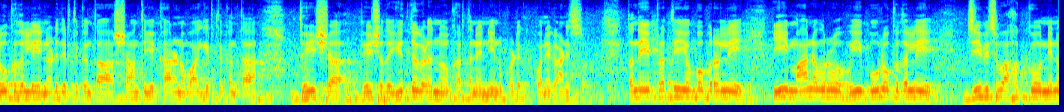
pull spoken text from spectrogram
ಲೋಕದಲ್ಲಿ ನಡೆದಿರ್ತಕ್ಕಂಥ ಅಶಾಂತಿಗೆ ಕಾರಣವಾಗಿರ್ತಕ್ಕಂಥ ದ್ವೇಷ ದ್ವೇಷದ ಯುದ್ಧಗಳನ್ನು ಕರ್ತನೆ ನೀನು ಕೊಡೆ ಕೊನೆಗಾಣಿಸು. ತಂದೆ ಪ್ರತಿಯೊಬ್ಬೊಬ್ಬರಲ್ಲಿ ಈ ಮಾನವರು ಈ ಭೂಲೋಕದಲ್ಲಿ ಜೀವಿಸುವ ಹಕ್ಕು ನಿನ್ನ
